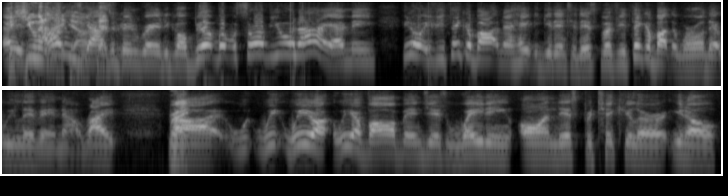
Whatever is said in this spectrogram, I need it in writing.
hey, you and all I these don't. guys That's have been ready to go. Bill, but so have you and I. I mean, you know, if you think about, and I hate to get into this, but if you think about the world that we live in now, right? Right. Uh, we we are we have all been just waiting on this particular, you know,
